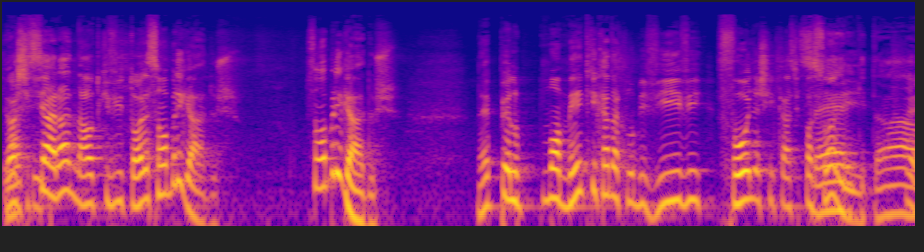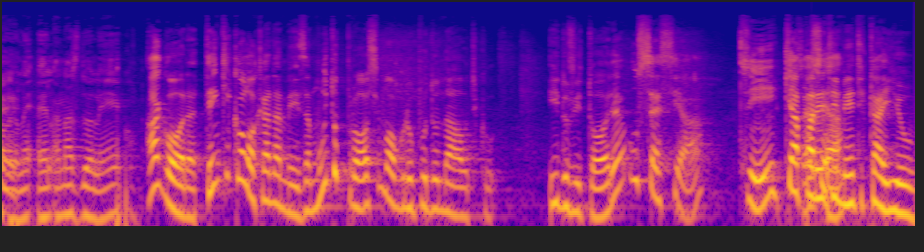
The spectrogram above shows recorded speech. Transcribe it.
Eu, acho que Ceará, Náutico e Vitória são obrigados. São obrigados. Né? Pelo momento que cada clube vive, folhas que Cássio passou Série ali. que tal, É. é, análise do elenco. Agora, tem que colocar na mesa, muito próximo ao grupo do Náutico e do Vitória, o CSA, Sim. que aparentemente caiu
